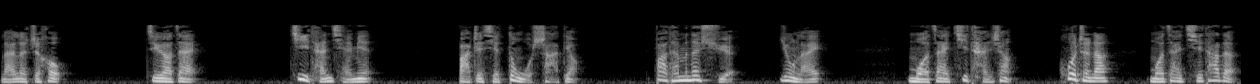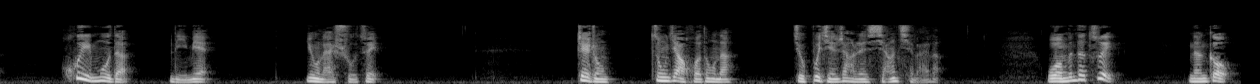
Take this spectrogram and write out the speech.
来了之后，就要在祭坛前面把这些动物杀掉，把他们的血用来抹在祭坛上，或者呢抹在其他的会幕的里面，用来赎罪。这种宗教活动呢，就不仅让人想起来了，我们的罪能够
